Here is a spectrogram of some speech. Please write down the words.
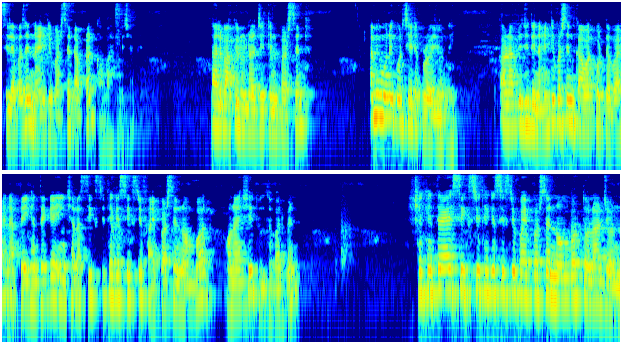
সিলেবাসের নাইনটি পার্সেন্ট আপনার কভার হয়ে যাবে। তাহলে বাকি রুলার যে টেন পার্সেন্ট আমি মনে করছি এটা প্রয়োজন নেই। কারণ আপনি যদি নাইনটি পার্সেন্ট কভার করতে পারেন, আপনি এখান থেকে ইনশাল্লাহ সিক্সটি থেকে সিক্সটি ফাইভ পার্সেন্ট নম্বর অনায়াসেই তুলতে পারবেন। সেক্ষেত্রে সিক্সটি থেকে সিক্সটি ফাইভ পার্সেন্ট নম্বর তোলার জন্য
